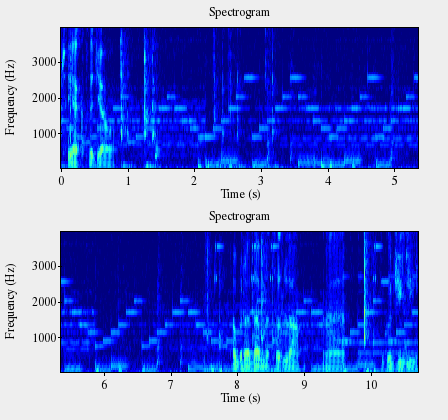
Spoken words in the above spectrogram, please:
Czy jak to działa? Dobra, damy to dla e, Godzilli.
